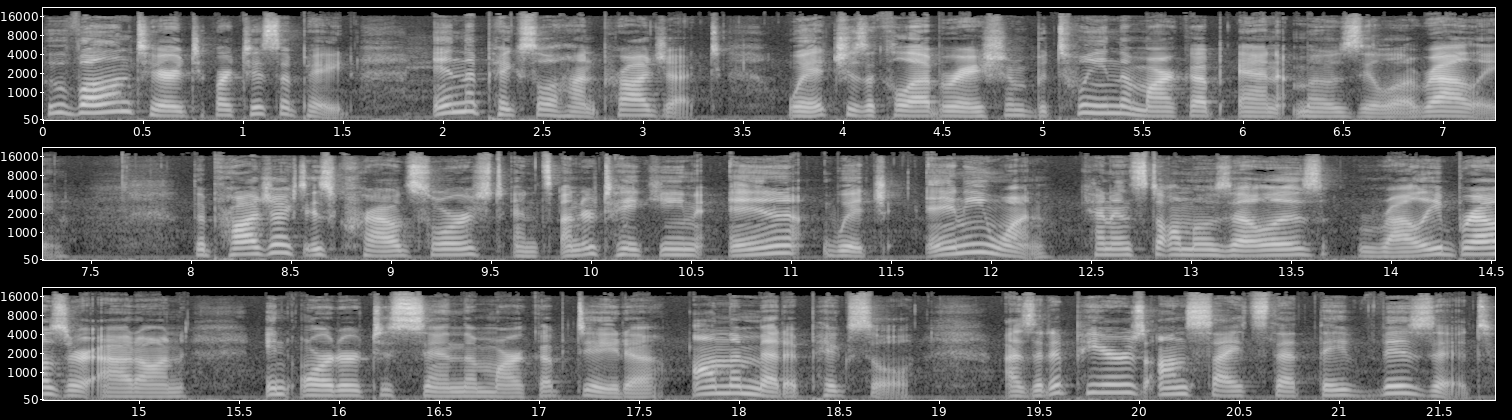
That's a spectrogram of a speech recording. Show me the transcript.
who volunteered to participate in the Pixel Hunt project, which is a collaboration between the markup and Mozilla Rally. The project is crowdsourced and it's undertaking in which anyone can install Mozilla's Rally browser add-on in order to send the markup data on the Metapixel as it appears on sites that they visit.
